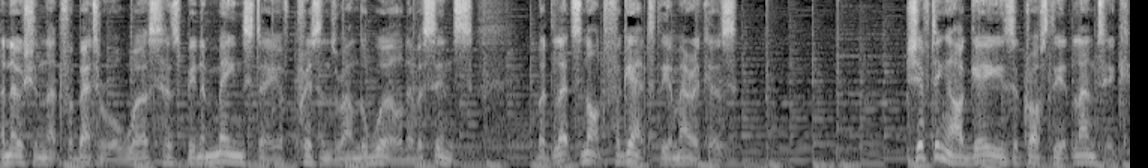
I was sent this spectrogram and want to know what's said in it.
a notion that for better or worse has been a mainstay of prisons around the world ever since. But let's not forget the Americas. Shifting our gaze across the Atlantic,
